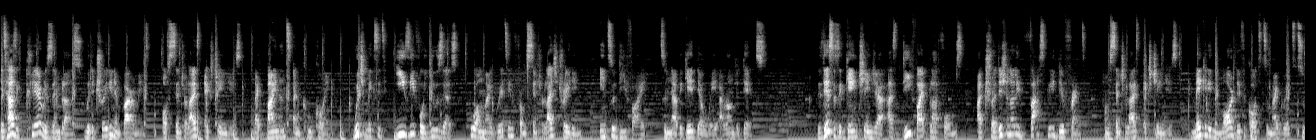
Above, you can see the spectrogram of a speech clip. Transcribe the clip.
It has a clear resemblance with the trading environment of centralized exchanges like Binance and KuCoin, which makes it easy for users who are migrating from centralized trading into DeFi to navigate their way around the DEX. This is a game changer as DeFi platforms are traditionally vastly different from centralized exchanges, making it more difficult to migrate to.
